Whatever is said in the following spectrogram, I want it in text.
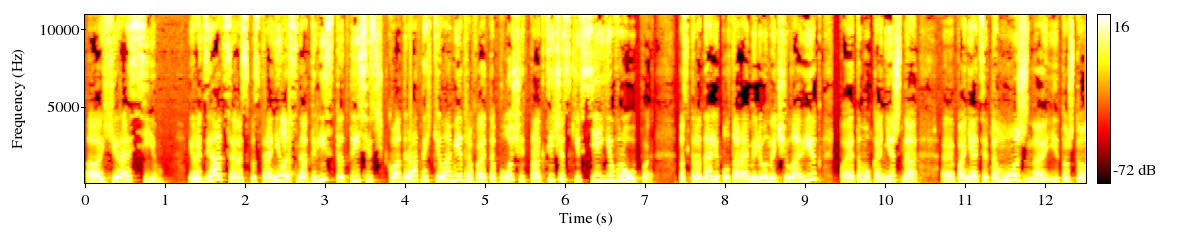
э, Хиросим. И радиация распространилась на 300 тысяч квадратных километров, а это площадь практически всей Европы. Пострадали полтора миллиона человек, поэтому, конечно, э, понять это можно. И то, что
